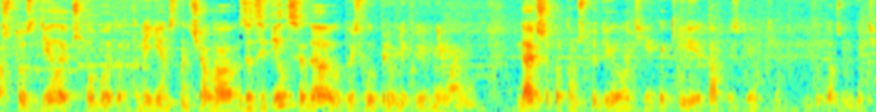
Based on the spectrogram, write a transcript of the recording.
Что сделать, чтобы этот клиент сначала зацепился, да, то есть вы привлекли внимание. Дальше потом что делать и какие этапы сделки должны быть.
